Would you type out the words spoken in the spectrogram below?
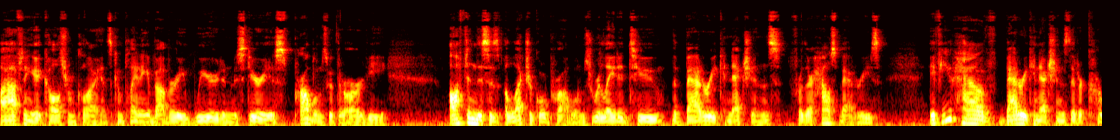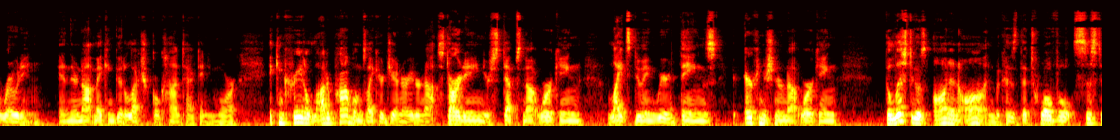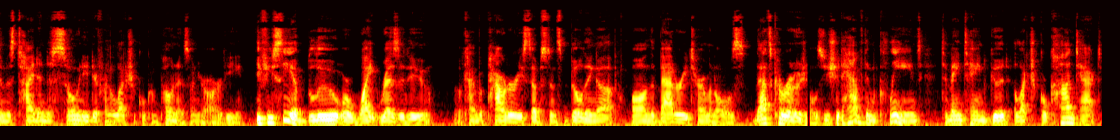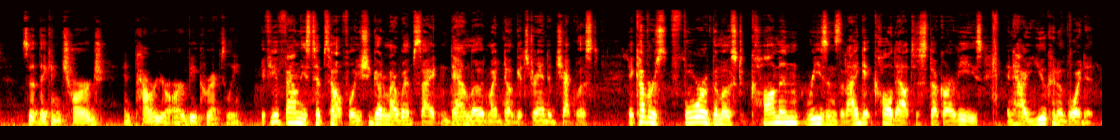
I often get calls from clients complaining about very weird and mysterious problems with their RV. Often this is electrical problems related to the battery connections for their house batteries. If you have battery connections that are corroding and they're not making good electrical contact anymore, it can create a lot of problems like your generator not starting, your steps not working, lights doing weird things, your air conditioner not working. The list goes on and on because the 12 volt system is tied into so many different electrical components on your RV. If you see a blue or white residue, a kind of a powdery substance building up on the battery terminals, that's corrosion. You should have them cleaned to maintain good electrical contact so that they can charge and power your RV correctly. If you found these tips helpful, you should go to my website and download my Don't Get Stranded checklist. It covers four of the most common reasons that I get called out to stuck RVs and how you can avoid it.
